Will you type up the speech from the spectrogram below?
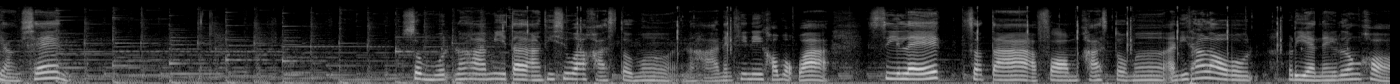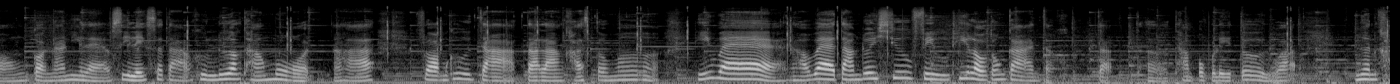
อย่างเช่น สมมุตินะคะ มีตารางที่ชื่อว่า customer นะคะ ในที่นี้เขาบอกว่า select star from customer อันนี้ถ้าเราเรียนในเรื่องของก่อนหน้านี้แล้ว select star ก็คือเลือกทั้งหมดนะคะ from ก็คือจากตาราง customer นี้ where นะคะ where ตามด้วยชื่อ field ที่เราต้องการจากจากเอ่อทำ operator หรือว่าเงื่อนไข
